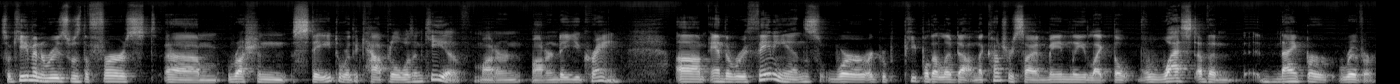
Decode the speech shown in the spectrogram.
So Kievan Rus was the first um, Russian state where the capital was in Kiev, modern modern day Ukraine. Um, and the Ruthenians were a group of people that lived out in the countryside, mainly like the west of the Dnieper River.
